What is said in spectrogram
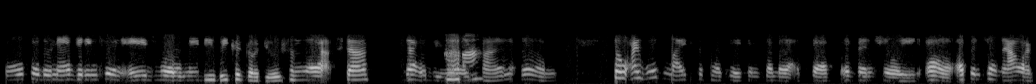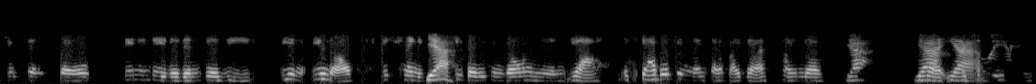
school, so they're now getting to an age where maybe we could go do some of that stuff. That would be really Uh-huh. fun. Um, so I would like to partake in some of that stuff eventually. Uh, up until now, I've just been so inundated and busy. You know, you know, just trying to Yeah. keep everything going and yeah, establishing myself. I guess kind of. Yeah. Yeah. But, yeah. I totally hear you.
